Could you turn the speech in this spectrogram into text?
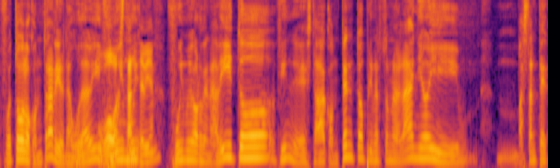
fue todo lo contrario. En Abu Dhabi Jugó fui bastante muy, bien. fui muy ordenadito, en fin, estaba contento, primer torneo del año y bastante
